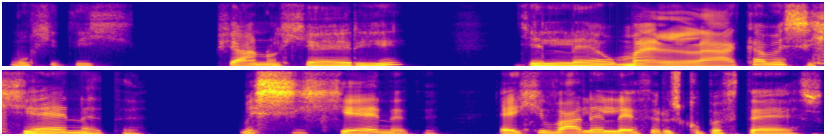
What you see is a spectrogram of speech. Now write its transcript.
Μου έχει τύχει. Πιάνω χέρι και λέω Μαλάκα, με συχαίνεται. Με συχαίνεται. Έχει βάλει ελεύθερους σκοπευτές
